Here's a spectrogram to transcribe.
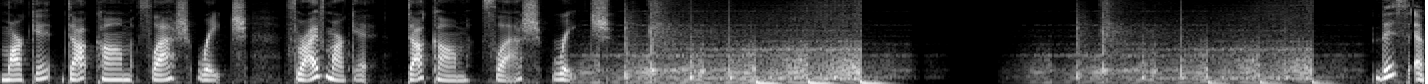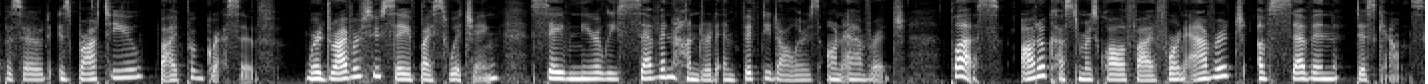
market.com slash rach. thrivemarket.com slash rach. This episode is brought to you by Progressive, where drivers who save by switching save nearly $750 on average. Plus, auto customers qualify for an average of seven discounts.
